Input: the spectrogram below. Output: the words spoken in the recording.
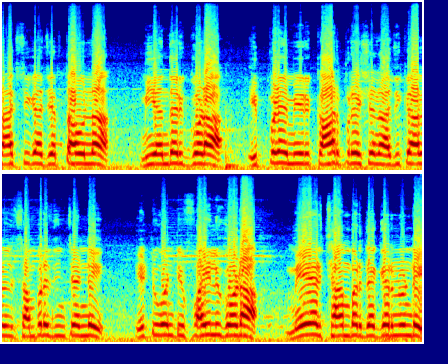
సాక్షిగా చెప్తా ఉన్నా మీ అందరికి కూడా ఇప్పుడే మీరు కార్పొరేషన్ అధికారులను సంప్రదించండి. ఎటువంటి ఫైల్ కూడా మేయర్ ఛాంబర్ దగ్గర నుండి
